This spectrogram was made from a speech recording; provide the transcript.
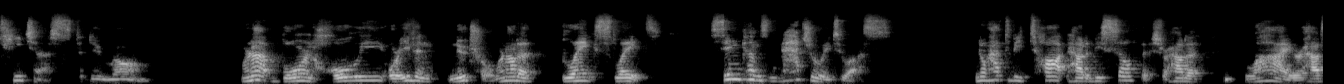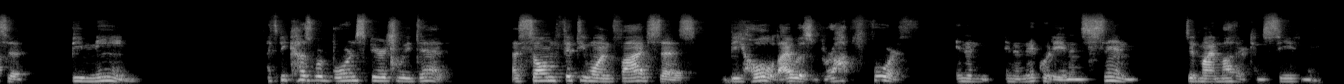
teach us to do wrong. We're not born holy or even neutral. We're not a blank slate. Sin comes naturally to us. We don't have to be taught how to be selfish or how to lie or how to be mean. It's because we're born spiritually dead. As Psalm 51 5 says, Behold, I was brought forth in, in iniquity, and in sin did my mother conceive me.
